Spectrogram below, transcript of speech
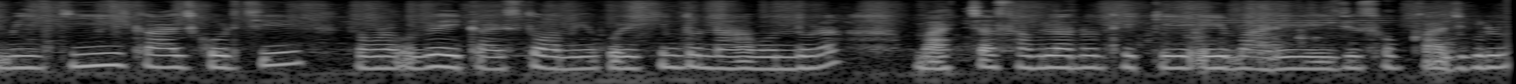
আমি কি কাজ করছি, তোমরা বলবে এই কাজ তো আমিও করি, কিন্তু না বন্ধুরা, বাচ্চা সামলানো থেকে এই বাড়ির এই যে সব কাজগুলো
